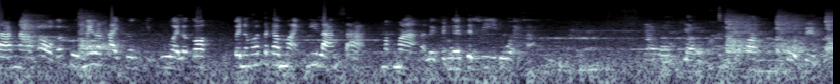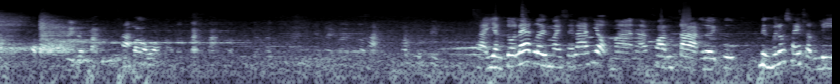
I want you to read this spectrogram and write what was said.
ล้างน้ำออกก็คือไม่ระคายเคืองผิวด้วย แล้วก็เป็นนวัตกรรมใหม่ที่ล้างสะอาดมากๆค่ะเลยเป็นเนื้อเจลลี่ด้วยค่ะ เราเราความโดดเด่นของผลิตภัณฑ์ค่ะเราอะค่ะมันแตกต่างจากผลิตภัณฑ์อื่นยังไงบ้างคะความโดดเด่นค่ะอย่างตัวแรกเลยไมเซล่าที่ออกมานะคะความต่างเลยคือหนึ่งไม่ต้องใช้สำลี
